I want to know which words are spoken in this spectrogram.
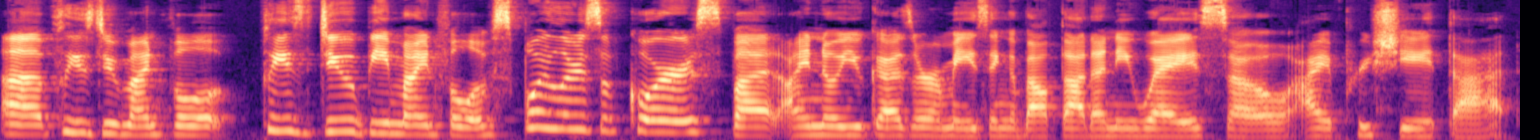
Uh, please do mindful. Please do be mindful of spoilers, of course. But I know you guys are amazing about that anyway, so I appreciate that.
